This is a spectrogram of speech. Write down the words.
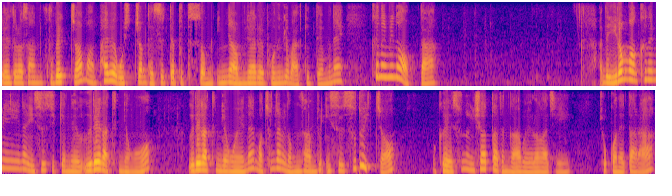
예를 들어서 한 900점, 한 850점 됐을 때 붙을 수 있냐 없냐를 보는 게 맞기 때문에 큰 의미는 없다. 아, 근데 이런 건 큰 의미는 있을 수 있겠네요. 의대 같은 경우. 의대 같은 경우에는 뭐 천점이 넘는 사람도 있을 수도 있죠. 뭐 그의 수능이 쉬었다든가 뭐 여러 가지 조건에 따라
